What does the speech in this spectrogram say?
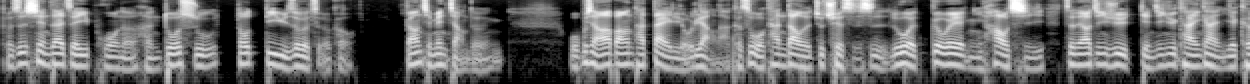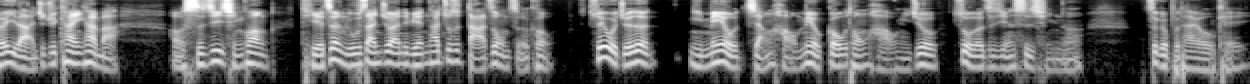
可是现在这一波呢，很多书都低于这个折扣。刚刚前面讲的。我不想要帮他带流量啦，可是我看到的就确实是，如果各位你好奇，真的要进去点进去看一看也可以啦，就去看一看吧。好，实际情况铁证如山，就在那边，他就是打这种折扣，所以我觉得你没有讲好，没有沟通好，你就做了这件事情呢，这个不太 OK，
